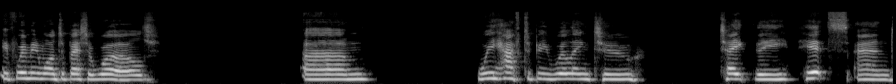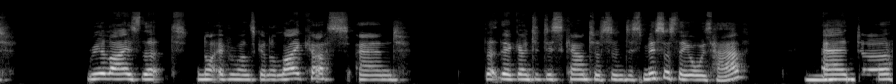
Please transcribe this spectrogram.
if women want a better world, um, we have to be willing to take the hits and realize that not everyone's going to like us and that they're going to discount us and dismiss us. They always have. And uh,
